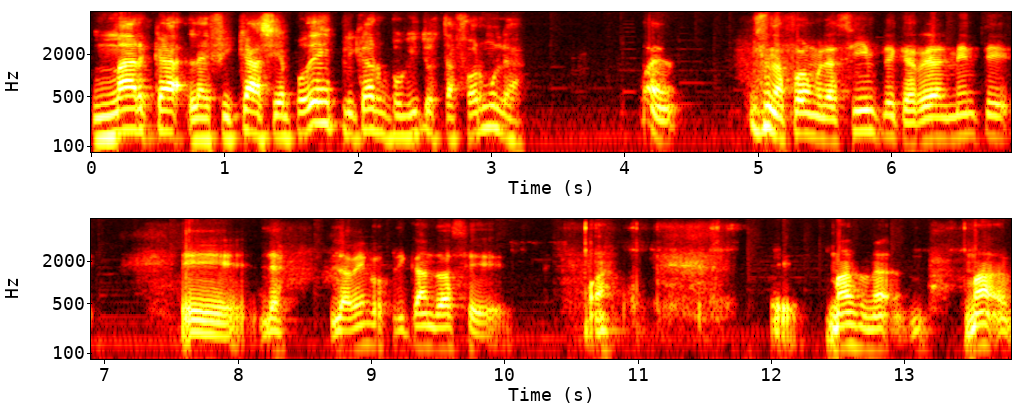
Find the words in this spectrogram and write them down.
marca la eficacia. ¿Podés explicar un poquito esta fórmula? Bueno, es una fórmula simple que realmente eh, la, vengo explicando hace eh, más, más,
